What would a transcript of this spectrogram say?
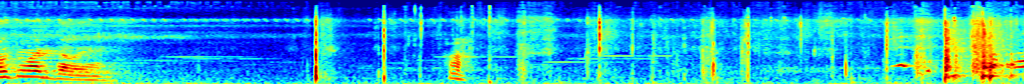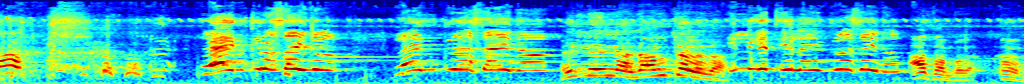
ಔಟ್ ಮಾಡಿದ್ದಲ್ಲ ಹಾಂ. ಲೈನ್ ಕ್ರಾಸ್ ಆಯ್ತು. ಲೈನ್ ಕ್ರಾಸ್ ಆಯ್ತು. ಇಲ್ಲ ಇಲ್ಲ ಅದು ಔಟ್ ಅಲ್ಲದ ಇಲ್ಲಿಗೆ ಲೈನ್ ಕ್ರಾಸ್ ಆಯ್ತು. ಆ ತಂಬಗ ಹಾಂ.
